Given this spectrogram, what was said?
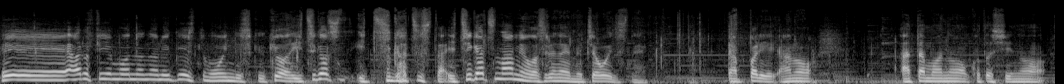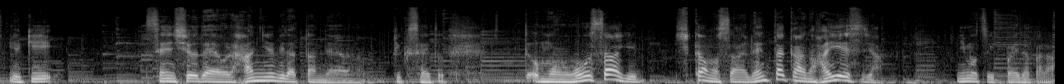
えー、アルフィーモノのリクエストも多いんですけど今日は1月1月スター1月の雨を忘れないめっちゃ多いですね。やっぱりあの頭の今年の雪先週だよ俺搬入日だったんだよビッグサイト。もう大騒ぎしかもさレンタカーのハイエースじゃん。荷物いっぱいだから。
